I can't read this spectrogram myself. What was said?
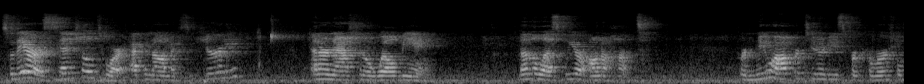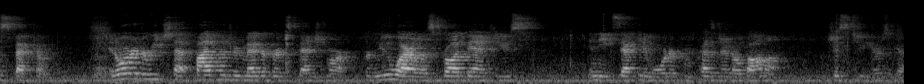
So they are essential to our economic security and our national well-being. Nonetheless, we are on a hunt for new opportunities for commercial spectrum in order to reach that 500 megahertz benchmark for new wireless broadband use in the executive order from President Obama just two years ago.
